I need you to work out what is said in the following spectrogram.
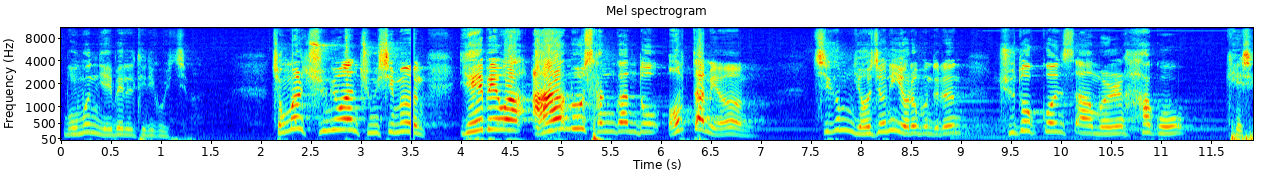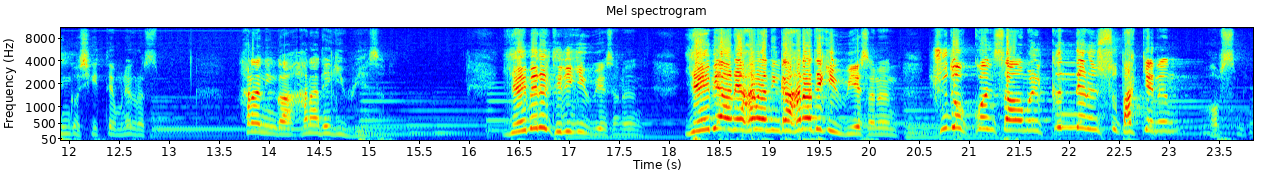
몸은 예배를 드리고 있지만 정말 중요한 중심은 예배와 아무 상관도 없다면 지금 여전히 여러분들은 주도권 싸움을 하고 계신 것이기 때문에 그렇습니다. 하나님과 하나 되기 위해서는 예배를 드리기 위해서는 예배 안에 하나님과 하나 되기 위해서는 주도권 싸움을 끝내는 수밖에는 없습니다.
